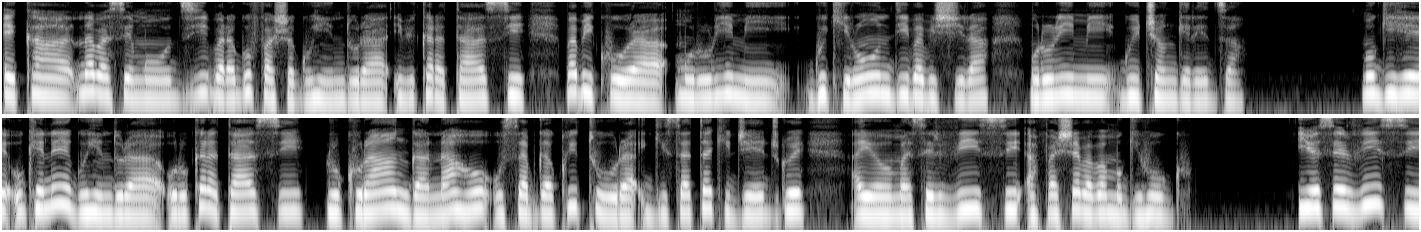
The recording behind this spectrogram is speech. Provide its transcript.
Eka n'abasemuzi baragufasha guhindura ibikaratasi babikura mu rurimi rw'ikirundi babishira mu rurimi rw'icongereza. Mu gihe ukeneye guhindura urukaratasi rukuranga naho usabwa kwitura igisata kijejwe ayo maserivisi afasha baba mu gihugu. Iyo serivisi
